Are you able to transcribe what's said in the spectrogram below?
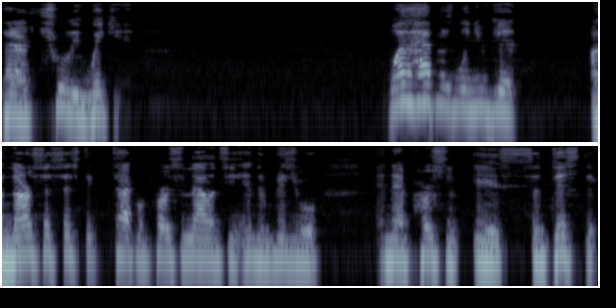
that are truly wicked? What happens when you get a narcissistic type of personality individual and that person is sadistic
